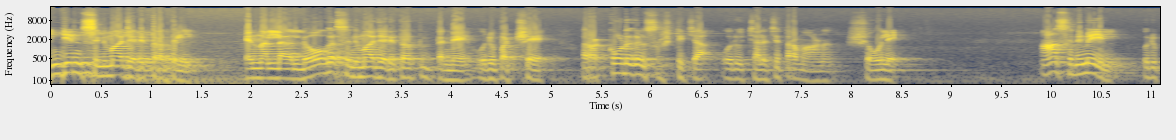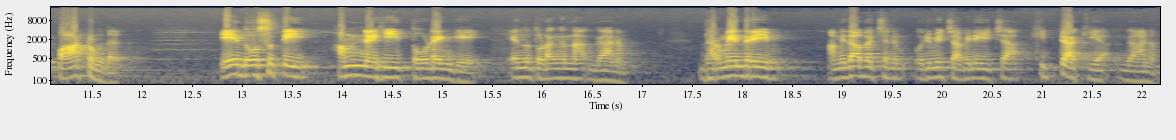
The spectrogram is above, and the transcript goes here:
ഇന്ത്യൻ സിനിമാ ചരിത്രത്തിൽ എന്നല്ല ലോക സിനിമാ ചരിത്രത്തിൽ തന്നെ ഒരു പക്ഷേ റെക്കോർഡുകൾ സൃഷ്ടിച്ച ഒരു ചലച്ചിത്രമാണ് ഷോലെ. ആ സിനിമയിൽ ഒരു പാട്ടുണ്ട് ഏ ദോസത്തി ഹം നഹി തോടെങ്കെ എന്ന് തുടങ്ങുന്ന ഗാനം. ധർമ്മേന്ദ്രയും അമിതാഭ് ബച്ചനും ഒരുമിച്ച് അഭിനയിച്ച ഹിറ്റാക്കിയ ഗാനം.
